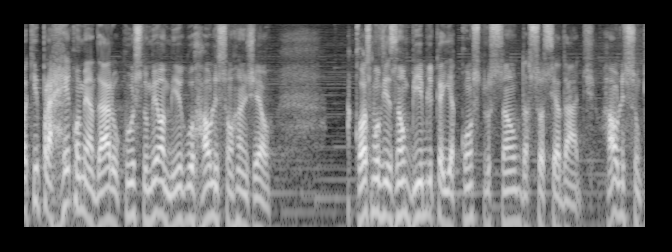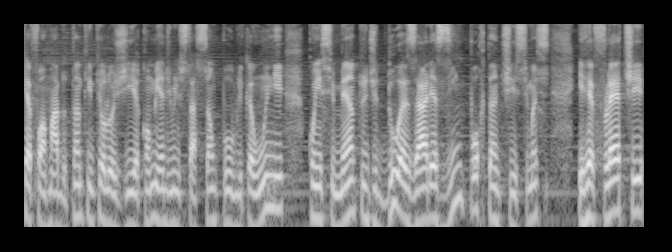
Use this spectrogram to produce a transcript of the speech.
aqui para recomendar o curso do meu amigo Raulison Rangel, a cosmovisão bíblica e a construção da sociedade. Raulison, que é formado tanto em teologia como em administração pública, une conhecimento de duas áreas importantíssimas e reflete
